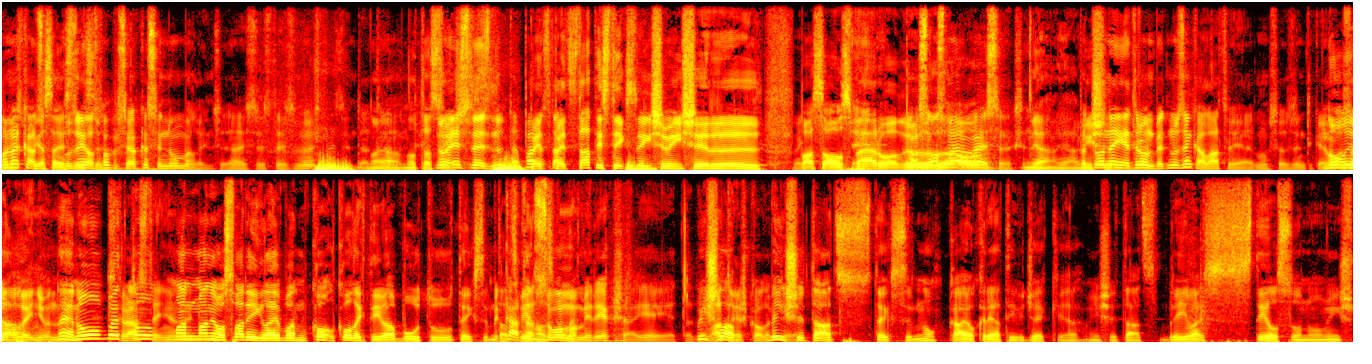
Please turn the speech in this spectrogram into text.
man kāds uz ielas paprasīja, kas ir Numelins. Jā, es, es, es, nu, es nezinu. Tā, no, nu jā, nu, tas nu, viņš, es nezinu. Nu, tā pēc, pēc statistikas viņš, viņš ir pasaules mēroga. Pasaules mēroga aizsargs. Jā, jā. Par to neiet runa, bet, nu, zin kā Latvijā mums jau zina tikai nu, Ozoliņu un Nē, nu, bet, nu, man, man jau svarīgi, lai man kolektīvā būtu, teiksim, tāds vienots. Kā Somam ir iekšā ieiet? Viņš labi, viņš ir tāds, teiksim, nu, kā jau kreatīvi džeki džeki. Ja? Viņš ir tāds brīvais stils un, un viņš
